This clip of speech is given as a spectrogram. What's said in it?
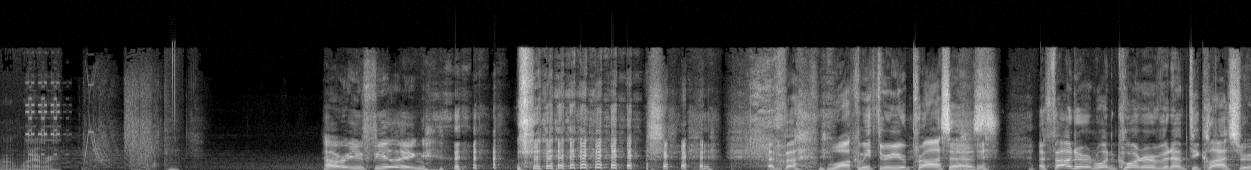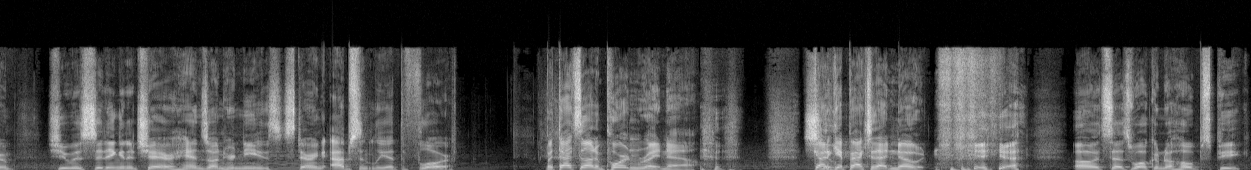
Oh, whatever. How are you feeling? Walk me through your process. I found her in one corner of an empty classroom. She was sitting in a chair, hands on her knees, staring absently at the floor. But that's not important right now. Gotta get back to that note. yeah. Oh, it says welcome to Hope's Peak.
